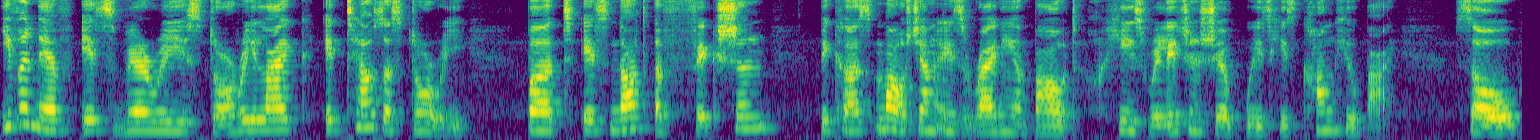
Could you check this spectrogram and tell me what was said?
even if it's very story-like, it tells a story, but it's not a fiction because Mao Xiang is writing about his relationship with his concubine. So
